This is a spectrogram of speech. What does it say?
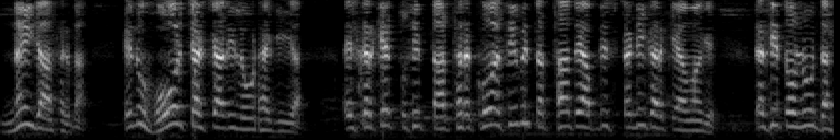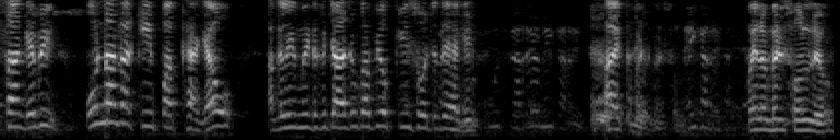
ਨਹੀਂ ਜਾ ਸਕਦਾ। ਇਹਨੂੰ ਹੋਰ ਚਰਚਾ ਦੀ ਲੋੜ ਹੈਗੀ ਆ। ਇਸ ਕਰਕੇ ਤੁਸੀਂ ਤੱਥ ਰੱਖੋ ਅਸੀਂ ਵੀ ਤੱਥਾਂ ਤੇ ਆਪਦੀ ਸਟੱਡੀ ਕਰਕੇ ਆਵਾਂਗੇ। ਤੇ ਅਸੀਂ ਤੁਹਾਨੂੰ ਦੱਸਾਂਗੇ ਵੀ ਉਹਨਾਂ ਦਾ ਕੀ ਪੱਖ ਹੈਗਾ ਉਹ ਅਗਲੀ ਮੀਟਿੰਗ ਚ ਆ ਜਾਊਗਾ ਵੀ ਉਹ ਕੀ ਸੋਚਦੇ ਹੈਗੇ। ਆ ਇੱਕ ਮਿੰਟ ਮੈਂ ਸੁਣ। ਪਹਿਲਾਂ ਮੇਰੀ ਸੁਣ ਲਿਓ।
